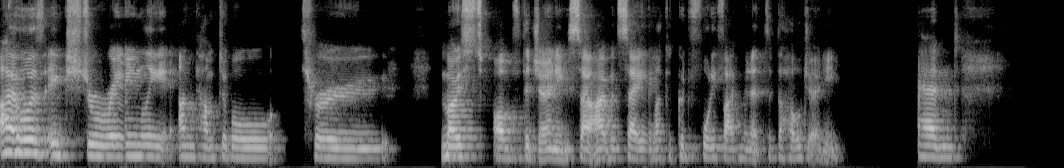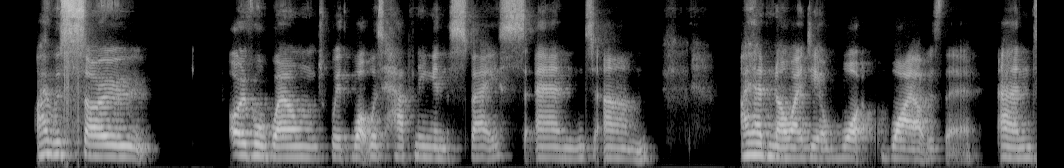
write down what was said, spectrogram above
I was extremely uncomfortable through most of the journey. So I would say like a good 45 minutes of the whole journey. And I was so overwhelmed with what was happening in the space. And um, I had no idea what, why I was there. And,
